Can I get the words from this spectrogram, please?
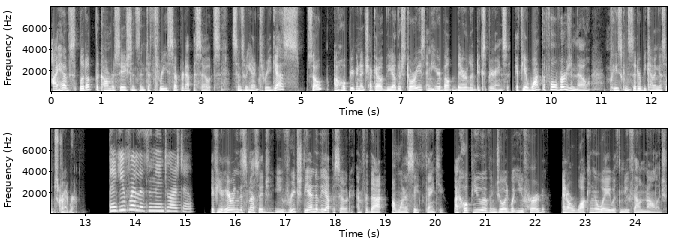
I have split up the conversations into three separate episodes since we had three guests. So I hope you're going to check out the other stories and hear about their lived experiences. If you want the full version, though, please consider becoming a subscriber. Thank you for listening to our show. If you're hearing this message, you've reached the end of the episode, and for that, I want to say thank you. I hope you have enjoyed what you've heard and are walking away with newfound knowledge.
